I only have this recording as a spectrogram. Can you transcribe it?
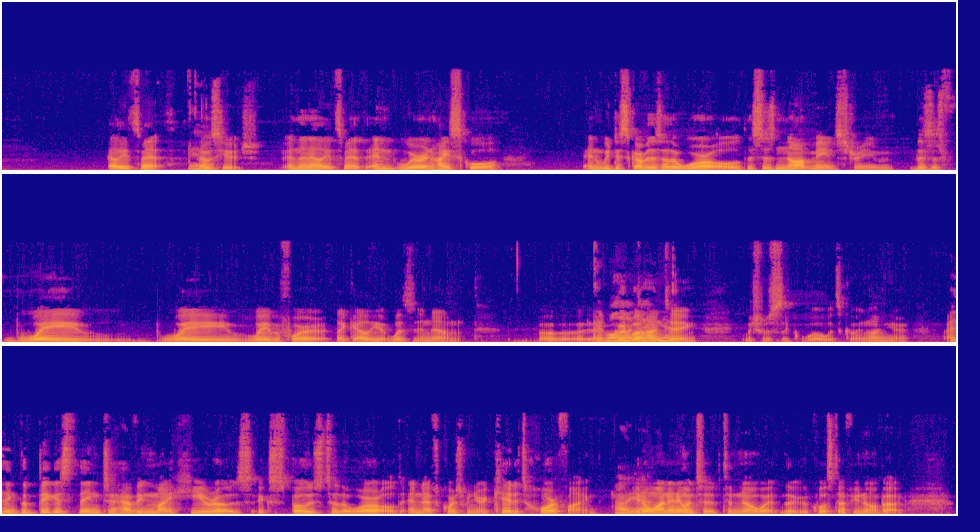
Elliott Smith. Yeah. That was huge. And then Elliott Smith. And we're in high school, and we discover this other world. This is not mainstream. This is way, way, way before like Elliott was in um, uh, Goodwill Goodwill, Hunting, yeah. Which was like, whoa, what's going on here? I think the biggest thing to having my heroes exposed to the world, and of course, when you're a kid, it's horrifying. Oh, yeah. You don't want anyone to, to know what the cool stuff you know about.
